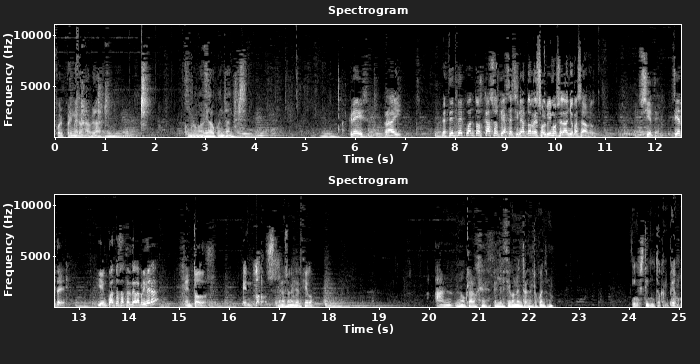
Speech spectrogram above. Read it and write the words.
Fue el primero en hablar. Como no me había dado cuenta antes. Chris, Ray, decidme cuántos casos de asesinato resolvimos el año pasado. Siete. Siete. ¿Y en cuántos acerté la primera? En todos. En todos. ¿No son el del ciego? Ah, no, claro, que el del ciego no entra en el recuento, ¿no? Instinto, campeón.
